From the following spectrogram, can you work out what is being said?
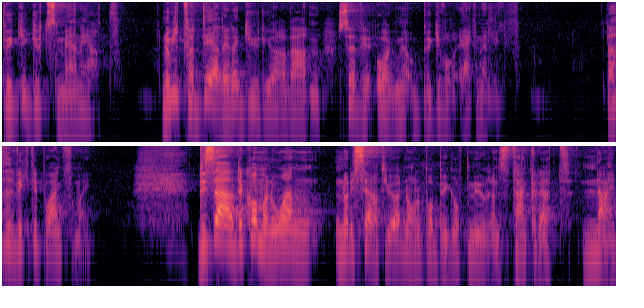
bygge Guds menighet, når vi tar del i det Gud gjør i verden, så er vi òg med å bygge våre egne liv. Dette er et viktig poeng for meg. Disse, det kommer noen, Når de ser at jødene holder på å bygge opp muren, så tenker de at nei,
